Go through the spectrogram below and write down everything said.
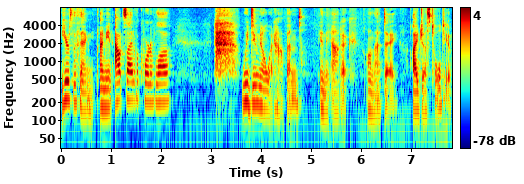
Here's the thing I mean, outside of a court of law, we do know what happened in the attic on that day. I just told you.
